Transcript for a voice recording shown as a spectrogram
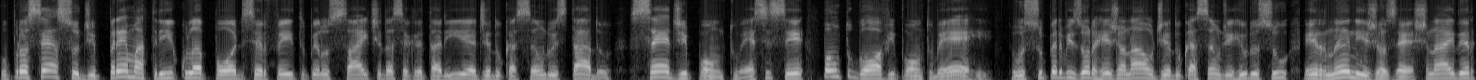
O processo de pré-matrícula pode ser feito pelo site da Secretaria de Educação do Estado, sede.sc.gov.br. O supervisor regional de educação de Rio do Sul, Hernani José Schneider,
